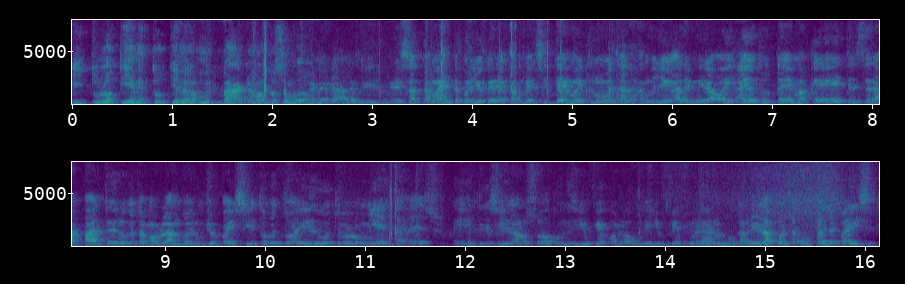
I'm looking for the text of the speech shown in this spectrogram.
y tú lo tienes, tú tienes los que nosotros somos dos generales, viejo. Exactamente, pero yo quería cambiar el sistema y tú no me estás dejando llegar. Mira, hoy hay otro tema que es tercera parte de lo que estamos hablando. Hay muchos paisitos que tú has ido, que tú no lo mientas eso. Hay gente que se llena los ojos. Dice, yo fui a Colombia, yo fui a fulano, porque abrí la puerta con un par de países.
